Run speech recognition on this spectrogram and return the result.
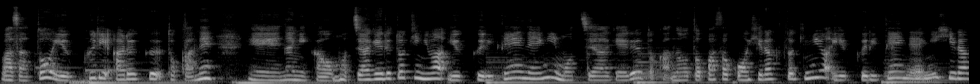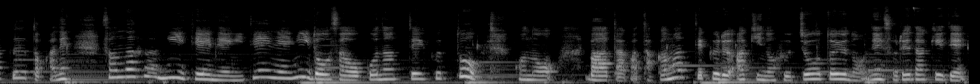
わざとゆっくり歩くとかね、えー、何かを持ち上げる時にはゆっくり丁寧に持ち上げるとか、ノートパソコン開く時にはゆっくり丁寧に開くとかね、そんな風に丁寧に丁寧に動作を行っていくと、このバータが高まってくる秋の不調というのをね、それだけで、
